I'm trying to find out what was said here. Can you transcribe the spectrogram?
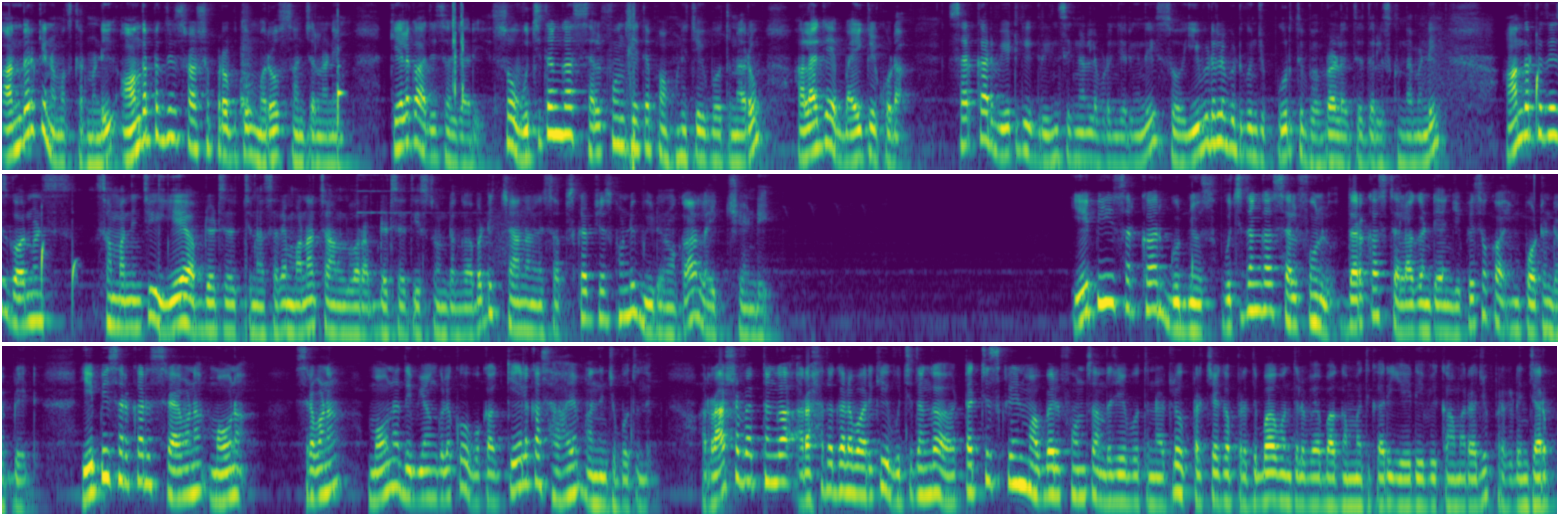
అందరికీ నమస్కారం అండి. ఆంధ్రప్రదేశ్ రాష్ట్ర ప్రభుత్వం మరో సంచలనం కీలక ఆదేశాలు జారీ. సో ఉచితంగా సెల్ ఫోన్స్ అయితే పంపిణీ చేయబోతున్నారు. అలాగే బైకులు కూడా. సర్కార్ వీటికి గ్రీన్ సిగ్నల్ ఇవ్వడం జరిగింది. సో ఈ వీడియోలో వీటి గురించి పూర్తి వివరాలు అయితే తెలుసుకుందామండి ఆంధ్రప్రదేశ్ గవర్నమెంట్ సంబంధించి ఏ అప్డేట్స్ వచ్చినా సరే మన ఛానల్ ద్వారా అప్డేట్స్ అయితే ఇస్తుంటాం కాబట్టి ఛానల్ని సబ్స్క్రైబ్ చేసుకోండి. వీడియోని ఒక లైక్ చేయండి. ఏపీ సర్కార్ గుడ్ న్యూస్. ఉచితంగా సెల్ ఫోన్లు దరఖాస్తు ఎలాగంటే అని చెప్పేసి ఒక ఇంపార్టెంట్ అప్డేట్. ఏపీ సర్కార్ శ్రవణ మౌన శ్రవణ మౌన దివ్యాంగులకు ఒక కీలక సహాయం అందించబోతుంది. రాష్ట్ర వ్యాప్తంగా అర్హత గల వారికి ఉచితంగా టచ్ స్క్రీన్ మొబైల్ ఫోన్స్ అందజేయబోతున్నట్లు ప్రత్యేక ప్రతిభావంతుల విభాగం అధికారి ఏడీవీ కామరాజు ప్రకటించారు.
